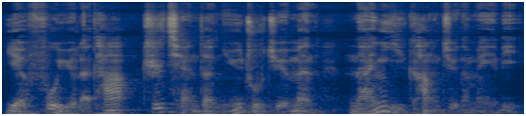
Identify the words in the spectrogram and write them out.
也赋予了他之前的女主角们难以抗拒的魅力。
